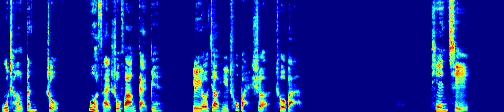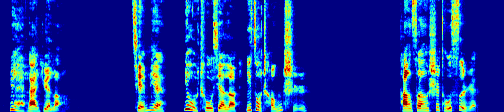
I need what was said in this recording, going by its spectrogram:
吴承恩著，墨彩书房改编，旅游教育出版社出版。天气越来越冷，前面。又出现了一座城池。唐僧师徒四人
